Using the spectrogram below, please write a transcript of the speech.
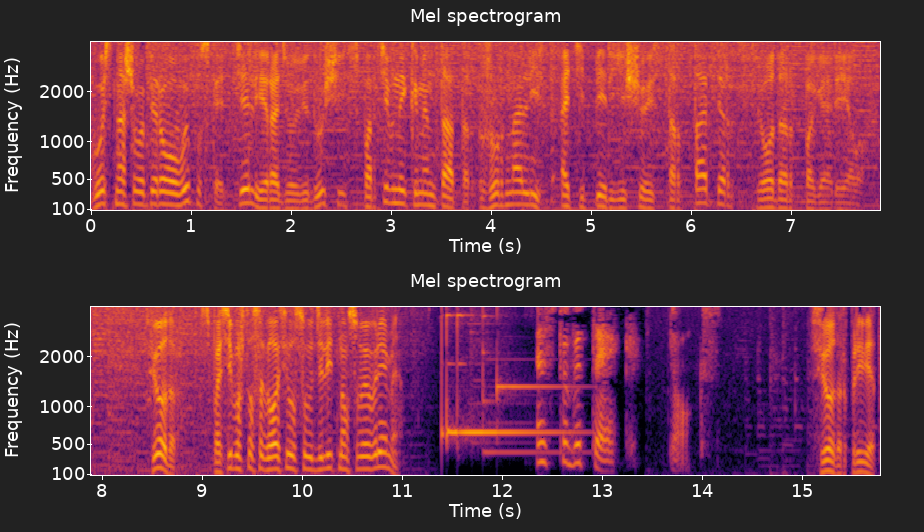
Гость нашего первого выпуска – теле- и радиоведущий, спортивный комментатор, журналист, а теперь еще и стартапер Федор Погорелов. Федор, спасибо, что согласился уделить нам свое время. Tech Talks. Федор, привет.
